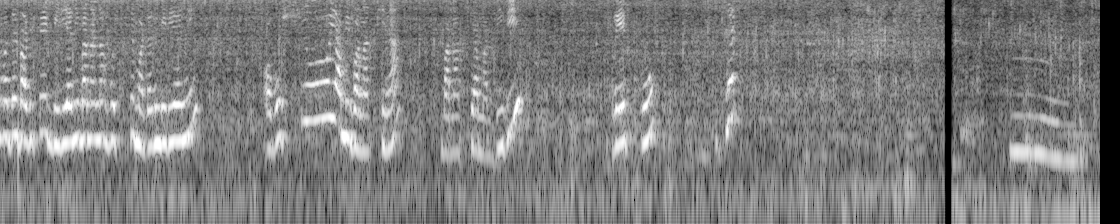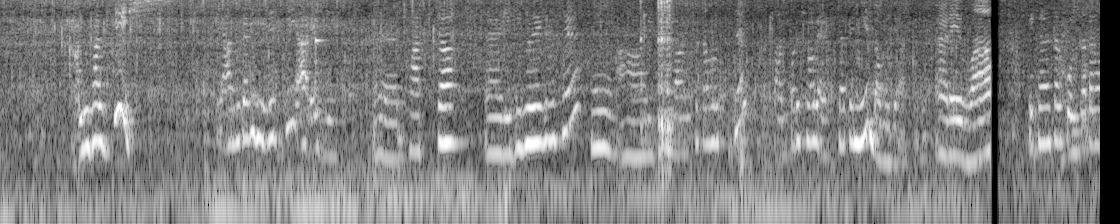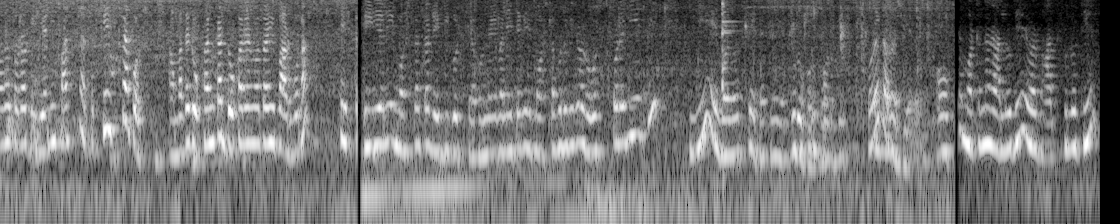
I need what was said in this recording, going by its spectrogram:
আমাদের বাড়িতে বিরিয়ানি বানানো হচ্ছে মাটন বিরিয়ানি। অবশ্যই আমি বানাচ্ছি না। বানাচ্ছি আমার দিদি। গ্রেট কুক আলু ভাজছিস? আলুটাকে ভেজেছি আর এই যে ভাতটা রেডি হয়ে গেছে। আর এখানে মাংসটা হচ্ছে তারপরে সব একসাথে নিয়ে দমে দেওয়া আরে বাহ! এখানে তার কলকাতার মতো তোরা বিরিয়ানি পাস না তো চেষ্টা করছি আমাদের ওখানকার দোকানের মতো আমি পারব না। চেষ্টা বিরিয়ানির মশলাটা রেডি করছি এখন। এবার এটাকে মশলাগুলো কিছু রোস্ট করে নিয়েছি। নিয়ে এবার হচ্ছে এটাকে গুঁড়ো করে করে তারপরে দিয়ে দেবো। ওকে। মটন আর আলু দিয়ে এবার ভাতগুলো দিয়ে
